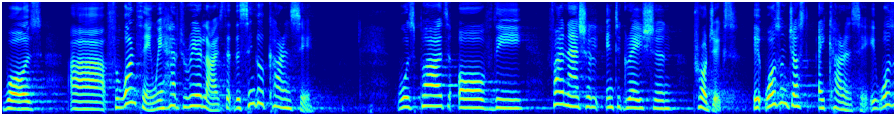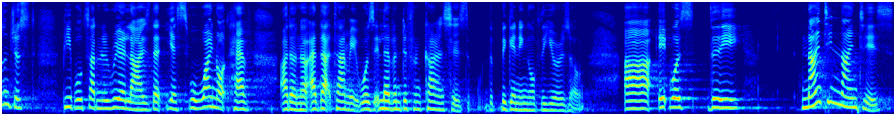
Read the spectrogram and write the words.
was, uh, for one thing, we have to realize that the single currency was part of the financial integration projects. It wasn't just a currency. It wasn't just people suddenly realized that, yes, well, why not have, I don't know, at that time it was 11 different currencies, the beginning of the Eurozone. Uh, it was the 1990s,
